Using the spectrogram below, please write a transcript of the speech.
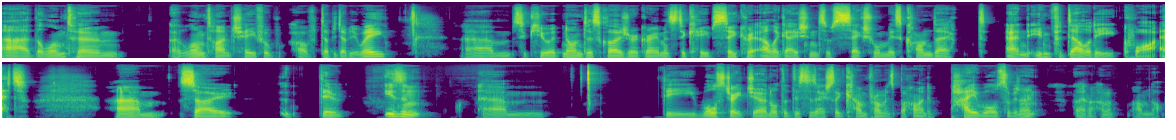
Uh, the long term a long-time chief of, of WWE, um, secured non-disclosure agreements to keep secret allegations of sexual misconduct and infidelity quiet. Um, so there isn't um, the Wall Street Journal that this has actually come from is behind a paywall, so we don't. I'm not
